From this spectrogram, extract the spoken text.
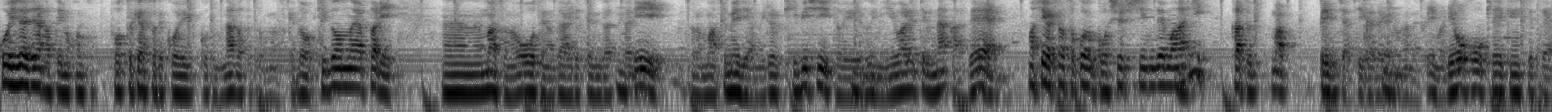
こういう時代じゃなかった。ら今このポッドキャストでこういうこともなかったと思いますけど既存のやっぱりうんまあその大手の代理店だったり、そのマスメディアもいろいろ厳しいというふうに言われてる中で、まあ、志垣さんはそこのご出身でもあり、かつ、まあ、ベンチャーって言い方がいいのないですけど、今両方経験してて、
